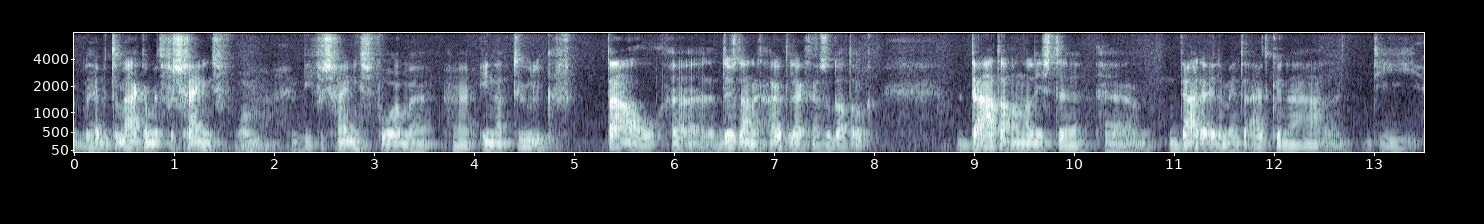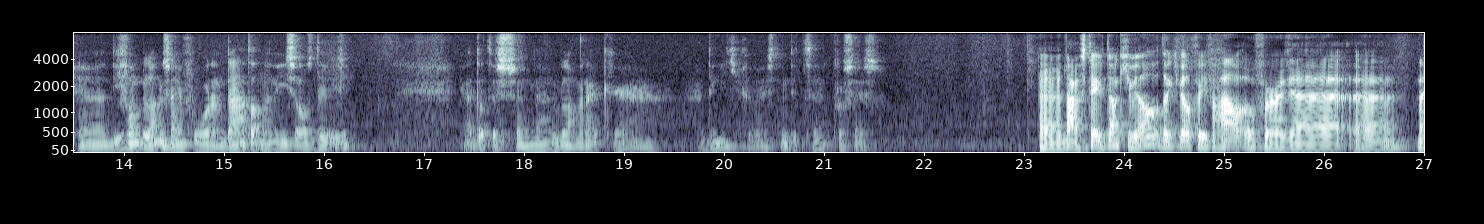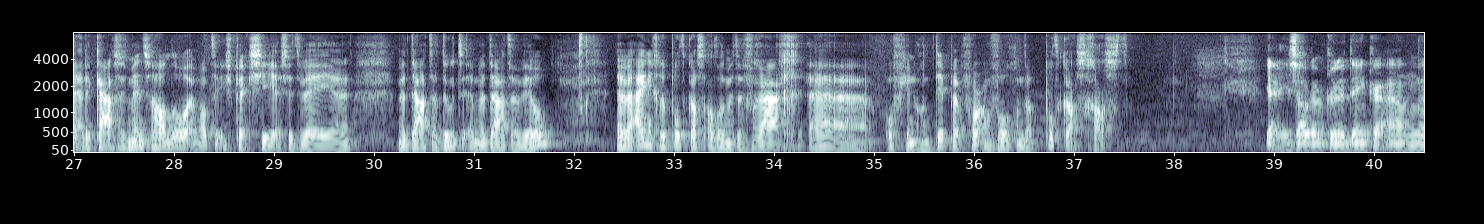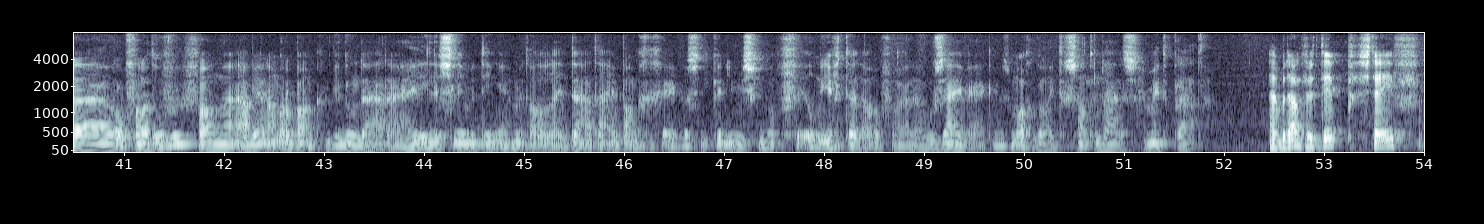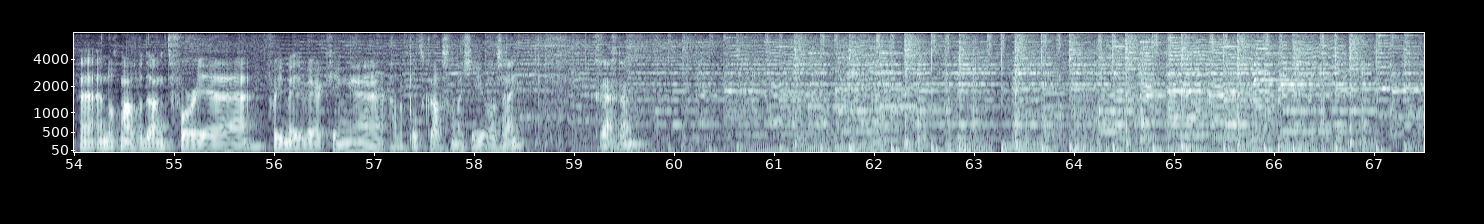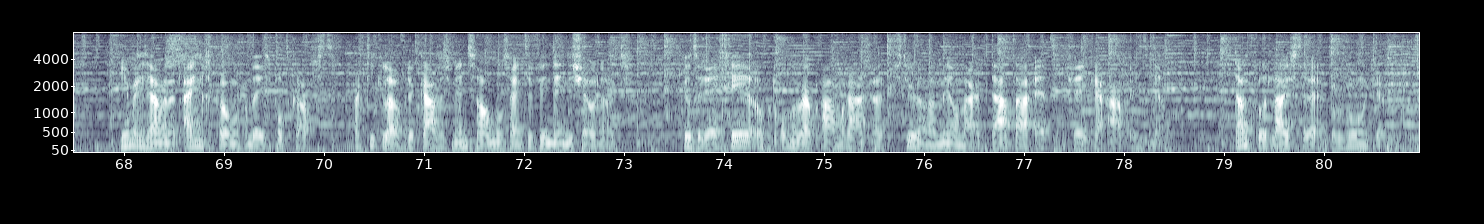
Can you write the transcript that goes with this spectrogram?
we hebben te maken met verschijningsvormen. En die verschijningsvormen uh, in natuurlijke taal dusdanig uitleggen, zodat ook data-analysten daar de elementen uit kunnen halen die, die van belang zijn voor een data-analyse als deze. Ja, dat is een belangrijk dingetje geweest in dit proces. Uh, nou, Steve, dankjewel. Dankjewel voor je verhaal over uh, uh, nou ja, de casus mensenhandel en wat de inspectie SZW met data doet en met data wil. we eindigen de podcast altijd met de vraag of je nog een tip hebt voor een volgende podcastgast. Ja, je zou dan kunnen denken aan Rob van het Oever van ABN AMRO Bank. Die doen daar hele slimme dingen met allerlei data en bankgegevens. Die kunnen je misschien nog veel meer vertellen over hoe zij werken. Dus mogelijk wel interessant om daar eens mee te praten. Bedankt voor de tip, Steve. En nogmaals bedankt voor je, voor je medewerking aan de podcast en dat je hier wil zijn. Graag gedaan. Hiermee zijn we aan het einde gekomen van deze podcast. Artikelen over de casus mensenhandel zijn te vinden in de show notes. Wilt u reageren over een onderwerp aanvragen? Stuur dan een mail naar data.vka.nl. Dank voor het luisteren en tot de volgende keer.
